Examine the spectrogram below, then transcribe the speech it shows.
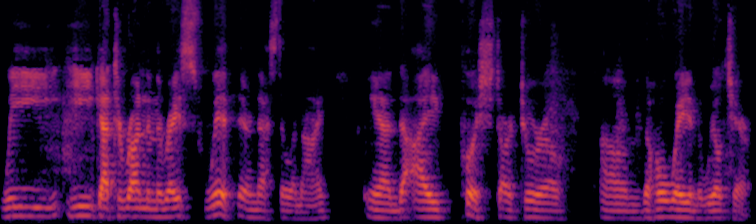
we he got to run in the race with Ernesto and I, and I pushed Arturo um, the whole way in the wheelchair.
